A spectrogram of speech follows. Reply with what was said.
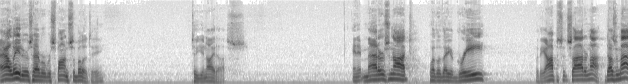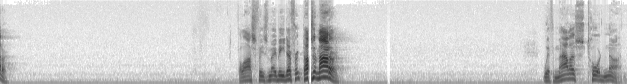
Our leaders have a responsibility to unite us. And it matters not whether they agree with the opposite side or not. Doesn't matter. Philosophies may be different, doesn't matter. With malice toward none,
